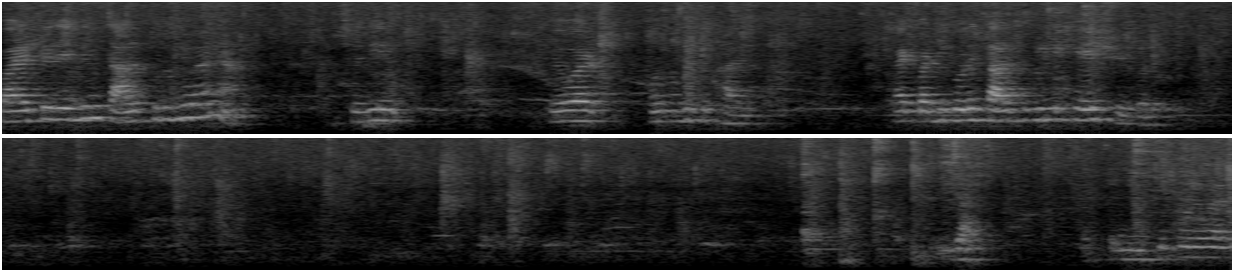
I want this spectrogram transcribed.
বাড়িতে যেদিন তাল পুরুলি হয় না, সেদিন আর অন্য কিছু খায় না। এক বাটি করে তাল পুরুলি খেয়েই শুয়ে করে যা, একটা নিচে করে গেল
